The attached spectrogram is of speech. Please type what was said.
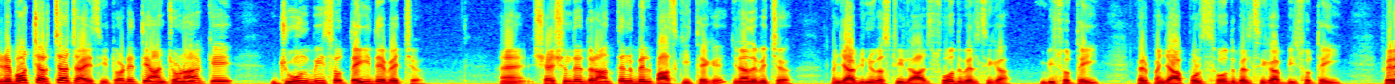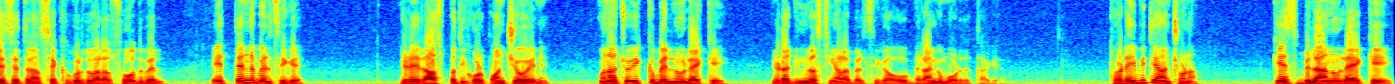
ਜਿਹੜੇ ਬਹੁਤ ਚਰਚਾ ਚ ਆਏ ਸੀ। ਤੁਹਾਡੇ ਧਿਆਨ ਚ ਹੋਣਾ ਕਿ ਜੂਨ 2023 ਦੇ ਵਿੱਚ ਸੈਸ਼ਨ ਦੇ ਦੌਰਾਨ ਤਿੰਨ ਬਿੱਲ ਪਾਸ ਕੀਤੇ ਗਏ, ਜਿਨ੍ਹਾਂ ਦੇ ਵਿੱਚ ਪੰਜਾਬ ਯੂਨੀਵਰਸਿਟੀ ਲਾਜ ਸੋਧ ਬਿੱਲ ਸੀਗਾ 2023 ਫਿਰ ਪੰਜਾਬ ਪੁਲਿਸ ਸੋਧ ਬਿੱਲ ਸੀਗਾ 2023 ਫਿਰ ਇਸੇ ਤਰ੍ਹਾਂ ਸਿੱਖ ਗੁਰਦੁਆਰਾ ਸੋਧ ਬਿੱਲ, ਇਹ ਤਿੰਨ ਬਿੱਲ ਸੀਗੇ, ਜਿਹੜੇ ਰਾਸ਼ਟਰਪਤੀ ਕੋਲ ਪਹੁੰਚੇ ਹੋਏ ਨੇ। ਉਹਨਾਂ ਚੋਂ ਇੱਕ ਬਿੱਲ ਨੂੰ ਲੈ ਕੇ ਜਿਹੜਾ ਯੂਨੀਵਰਸਿਟੀਆਂ ਵਾਲਾ ਬਿੱਲ ਸੀਗਾ, ਉਹ ਬਿਰੰਗ ਮੋੜ ਦਿੱਤਾ ਗਿਆ। ਤੁਹਾਡੇ ਇਹ ਵੀ ਧਿਆਨ 'ਚ ਹੋਣਾ ਕਿ ਇਸ ਬਿੱਲਾਂ ਨੂੰ ਲੈ ਕੇ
